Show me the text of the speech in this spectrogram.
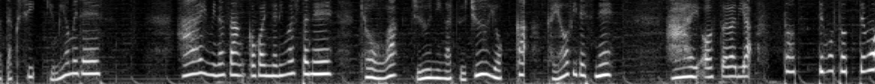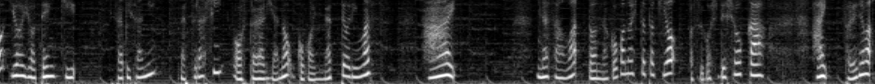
私、弓嫁です。はい、皆さん、午後になりましたね。今日は12月14日火曜日ですね。はい、オーストラリア、とってもとっても良いお天気。久々に夏らしいオーストラリアの午後になっております。はい。皆さんはどんな午後のひとときをお過ごしでしょうか？はい、それでは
